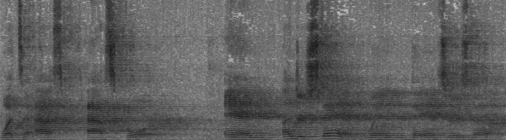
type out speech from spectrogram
what to ask, ask for, and understand when the answer is no.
